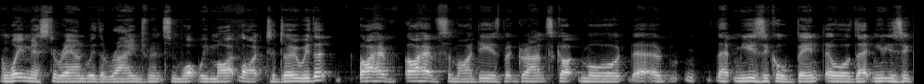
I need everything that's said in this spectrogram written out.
and we messed around with arrangements and what we might like to do with it. I have I have some ideas, but Grant's got more uh, that musical bent or that music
